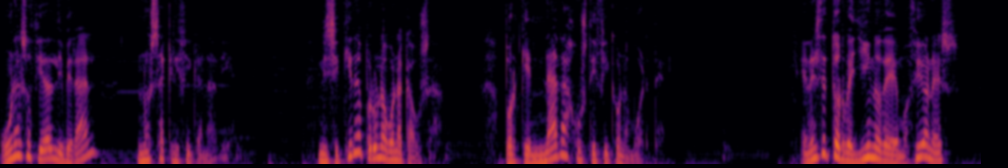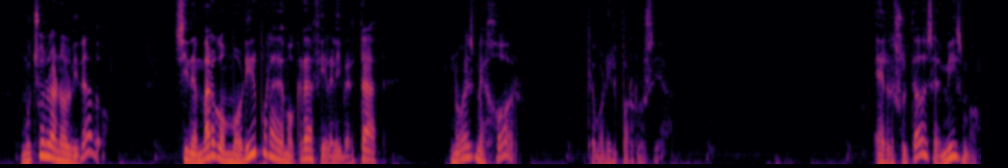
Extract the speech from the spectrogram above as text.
Una sociedad liberal no sacrifica a nadie, ni siquiera por una buena causa, porque nada justifica una muerte. En este torbellino de emociones, muchos lo han olvidado. Sin embargo, morir por la democracia y la libertad no es mejor que morir por Rusia. El resultado es el mismo.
